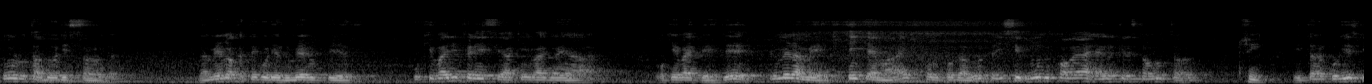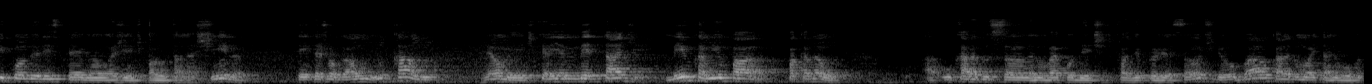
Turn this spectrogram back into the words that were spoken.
com um lutador de samba da mesma categoria, do mesmo peso, o que vai diferenciar quem vai ganhar ou quem vai perder, primeiramente, quem quer mais, como toda luta, e segundo, qual é a regra que eles estão lutando. Sim. Então é por isso que quando eles pegam a gente para lutar na China, tenta jogar um, um K1, realmente, que aí é metade, meio caminho para cada um o cara do Sanda não vai poder te fazer projeção, te derrubar, o cara do Muay Thai não vai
